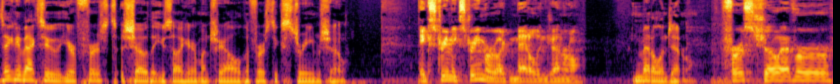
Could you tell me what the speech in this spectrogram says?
take me back to your first show that you saw here in Montreal, the first extreme show. extreme, extreme, or like metal in general? Metal in general. First show ever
